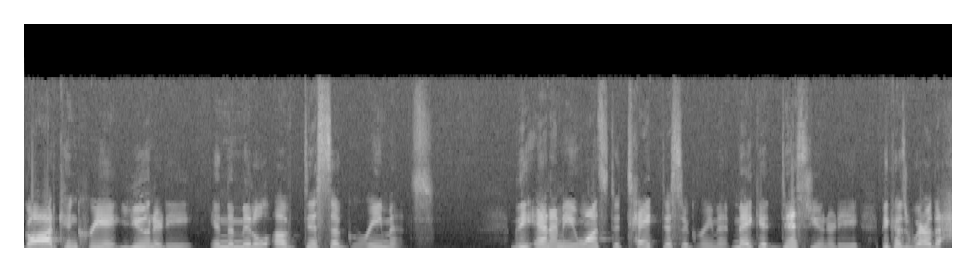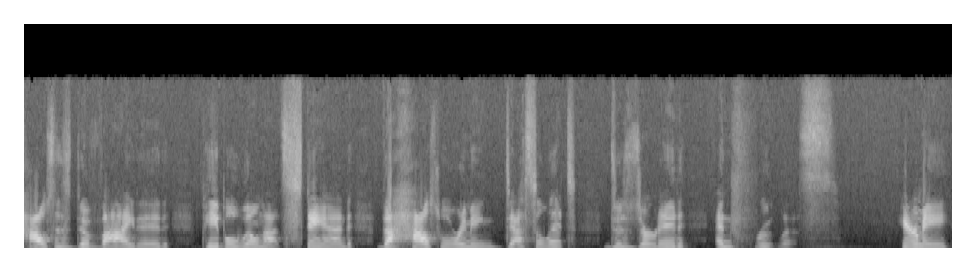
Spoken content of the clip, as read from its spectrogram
God can create unity in the middle of disagreements. The enemy wants to take disagreement, make it disunity, because where the house is divided, people will not stand. The house will remain desolate, deserted, and fruitless. Hear me,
